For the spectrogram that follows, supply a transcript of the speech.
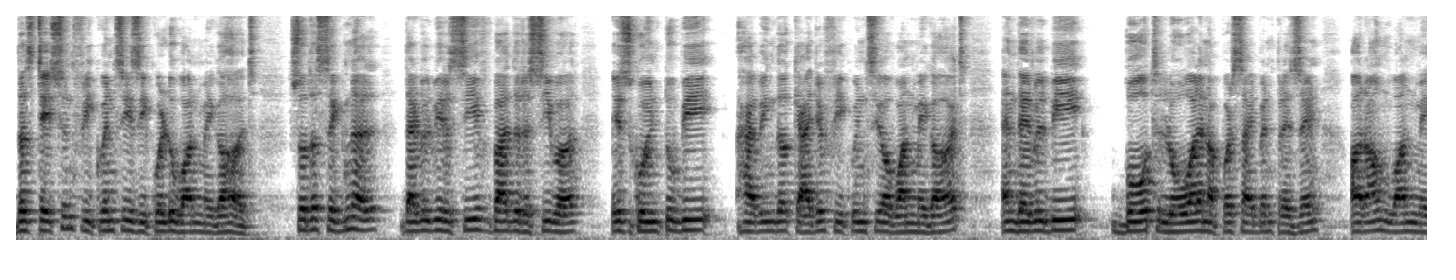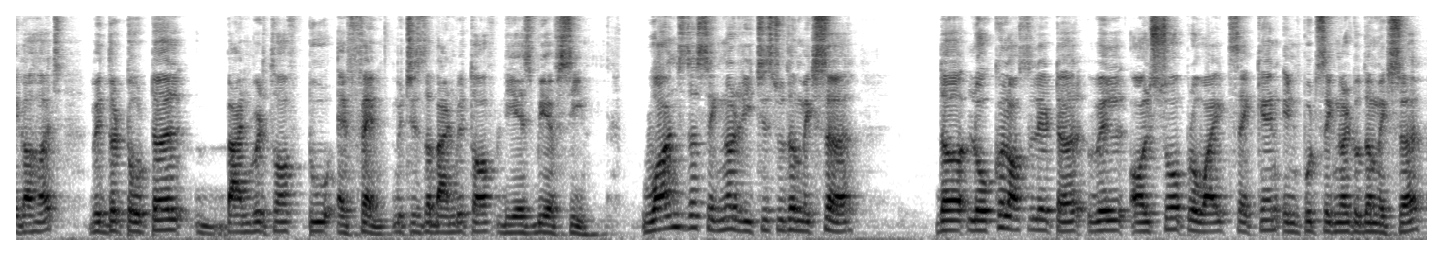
the station frequency is equal to 1 megahertz. So the signal that will be received by the receiver is going to be having the carrier frequency of 1 megahertz and there will be both lower and upper sideband present around 1 megahertz with the total bandwidth of 2 FM which is the bandwidth of DSB-FC. Once the signal reaches to the mixer, the local oscillator will also provide second input signal to the mixer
